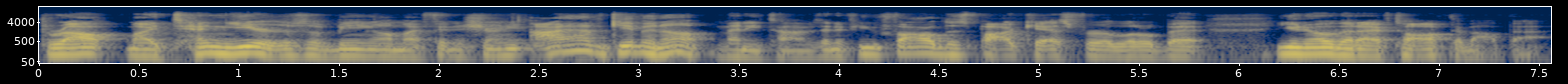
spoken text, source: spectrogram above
throughout my 10 years of being on my fitness journey, I have given up many times. And if you followed this podcast for a little bit, you know that I've talked about that.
